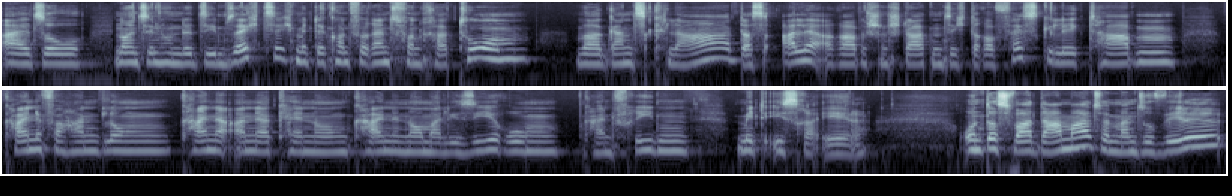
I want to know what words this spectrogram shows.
Also 1967 mit der Konferenz von Khartoum war ganz klar, dass alle arabischen Staaten sich darauf festgelegt haben, keine Verhandlungen, keine Anerkennung, keine Normalisierung, kein Frieden mit Israel. Und das war damals, wenn man so will,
